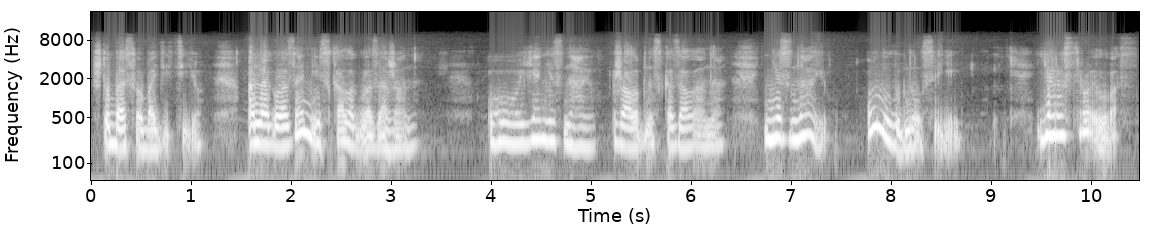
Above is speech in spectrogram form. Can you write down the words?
чтобы освободить ее. Она глазами искала глаза Жана. «О, я не знаю», — жалобно сказала она, — «не знаю». Он улыбнулся ей. «Я расстроил вас,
